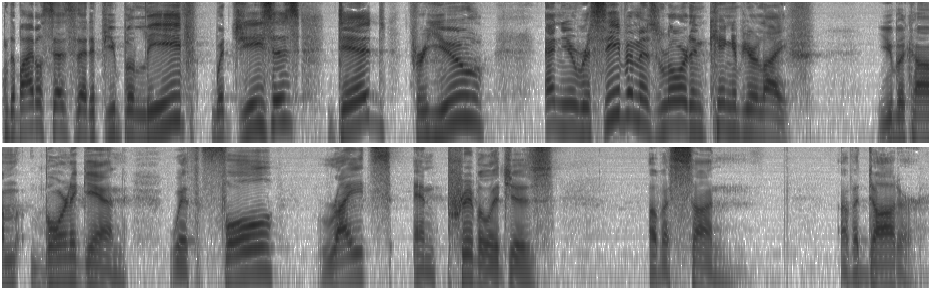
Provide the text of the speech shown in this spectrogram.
The Bible says that if you believe what Jesus did for you and you receive Him as Lord and King of your life, you become born again with full rights and privileges of a son, of a daughter.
